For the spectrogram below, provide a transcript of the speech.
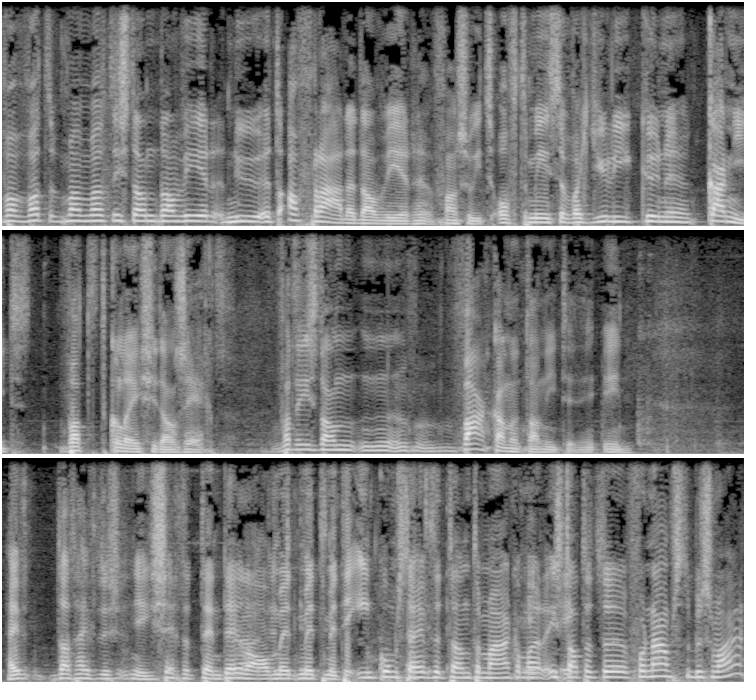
wat, wat, wat is dan, dan weer nu het afraden dan weer van zoiets? Of tenminste wat jullie kunnen, kan niet. Wat het college dan zegt wat is dan, waar kan het dan niet in? Heeft, dat heeft dus, je zegt het ten dele ja, al met, met, met de inkomsten heeft het dan te maken, maar is dat het uh, voornaamste bezwaar?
